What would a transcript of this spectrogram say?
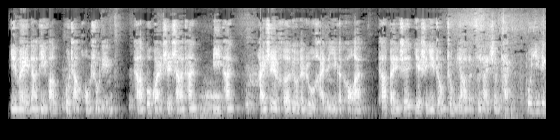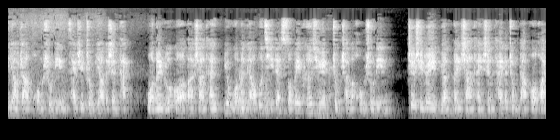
因为那地方不长红树林，它不管是沙滩、泥滩，还是河流的入海的一个口岸，它本身也是一种重要的自然生态，不一定要长红树林才是重要的生态。我们如果把沙滩用我们了不起的所谓科学种上了红树林。这是对原本沙滩生态的重大破坏，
